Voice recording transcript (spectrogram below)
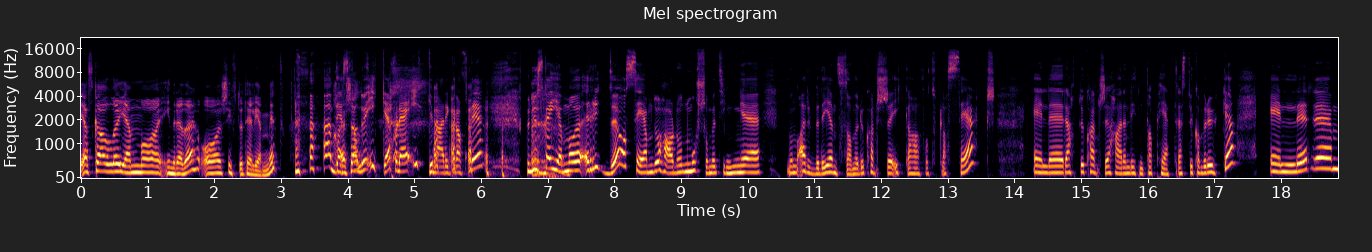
Jeg skal hjem og innrede og skifte ut hele hjemmet mitt. det skal du ikke, for det er ikke bærekraftig. Men du skal hjem og rydde og se om du har noen morsomme ting, eh, noen arvede gjenstander du kanskje ikke har fått plassert. eller at du kanskje har en liten tapetrest du kan bruke. Eller eh,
